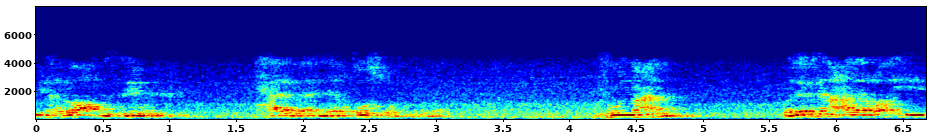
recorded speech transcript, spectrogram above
فيه هيقع في الزنا يعني حالة بقى اللي هي قصوى من الوقت. مفهوم معنا؟ ولكن على رأي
